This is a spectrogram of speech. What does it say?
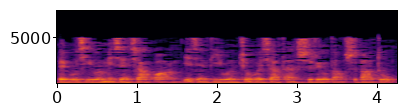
北部气温明显下滑，夜间低温就会下探十六到十八度。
